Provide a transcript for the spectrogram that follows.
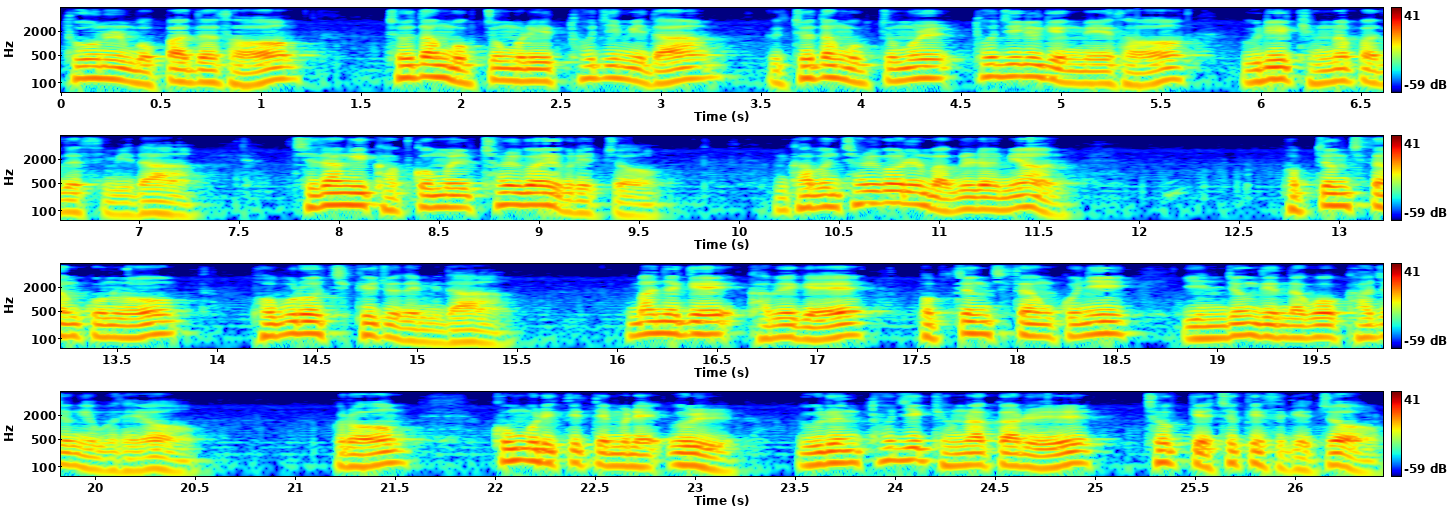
돈을 못 받아서 저당 목적물이 토지입니다. 그 저당 목적물 토지를 경매해서 의리에 경납받았습니다. 지당이 가금을 철거해 그랬죠. 갑은 철거를 막으려면 법정치상권으로 법으로 지켜줘야 됩니다. 만약에 갑에게 법정치상권이 인정된다고 가정해 보세요. 그럼 건물이 있기 때문에 을, 을은 토지 경락가를 적게 적게 쓰겠죠.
